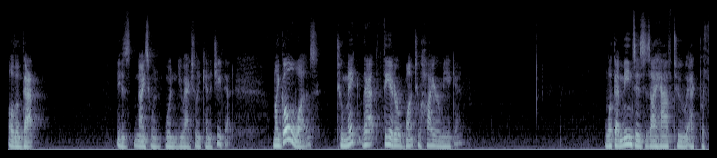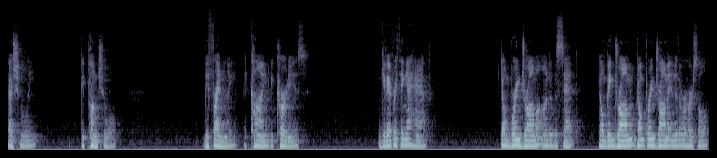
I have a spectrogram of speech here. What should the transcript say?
although that is nice when, when you actually can achieve that. My goal was to make that theater want to hire me again. What that means is, is I have to act professionally, be punctual, be friendly, be kind, be courteous, give everything I have. Don't bring drama onto the set. Don't bring drama, don't bring drama into the rehearsal.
